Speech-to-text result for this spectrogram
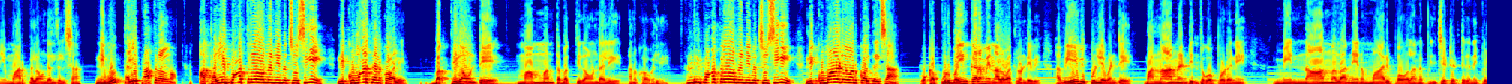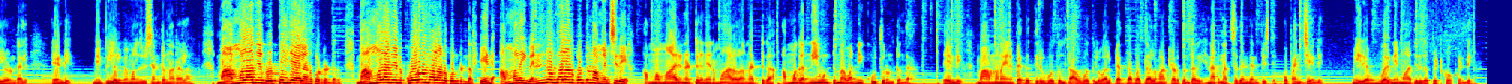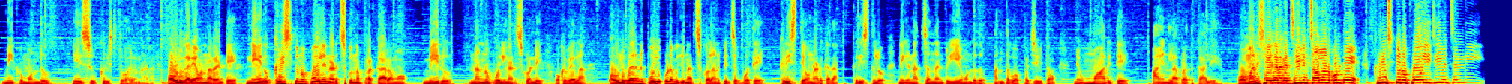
నీ మార్పు ఎలా ఉండాలి తెలుసా? నీవు తల్లి పాత్రలో ఆ తల్లి పాత్రలో ఉన్న నిన్ను చూసి నీ కుమార్తె అనుకోవాలి. భక్తిగా ఉంటే మా అమ్మ అంత భక్తిగా ఉండాలి అనుకోవాలి. తండ్రి పాత్రలో ఉన్న నిన్ను చూసి నీ కుమారుడు అనుకోవాలి తెలుసా? ఒకప్పుడు భయంకరమైన అలవాట్లు ఉండేవి. అవి ఏవి ఇప్పుడు లేవంటే మా నాన్న అంటే ఇంత గొప్పోడని మీ నాన్నలా నేను మారిపోవాలనిపించేటట్టుగా నీ పిల్లలు ఉండాలి. ఏంటి? మీ పిల్లలు మిమ్మల్ని చూసి అంటున్నారు అలా మా అమ్మలా నేను రొట్టెలు చేయాలనుకుంటుంటారు. మా అమ్మలా నేను కూర ఉండాలనుకుంటుంటారు ఏంటి అమ్మలా ఇవన్నీ ఉండాలనుకుంటున్నావు మంచిదే. అమ్మ మారినట్టుగా నేను మారాలన్నట్టుగా అమ్మగా నీ ఉంటున్నావా నీ కూతురు ఉంటుందా? ఏంటి మా అమ్మ నాయన పెద్ద తిరుగుబోతులు తాగుబోతులు వాళ్ళు పెద్ద అబద్ధాలు మాట్లాడుతుంటారు. నాకు నచ్చదండి అనిపిస్తే ఓ పని చేయండి. మీరెవ్వరిని మాదిరిగా పెట్టుకోకండి. మీకు ముందు యేసు క్రీస్తు వారు ఉన్నారు. పౌలు గారు ఏమన్నారంటే నేను క్రీస్తును పోలి నడుచుకున్న ప్రకారము మీరు నన్ను పోలి నడుచుకోండి. ఒకవేళ పౌలు గారిని పోలి కూడా మీకు నడుచుకోవాలనిపించకపోతే క్రీస్తే ఉన్నాడు కదా. క్రీస్తులో నీకు నచ్చందంటూ ఏముండదు అంత గొప్ప జీవితం. నువ్వు మారితే ఆయనలా బ్రతకాలి. ఓ మనిషి గనక జీవించాలనుకుంటే క్రీస్తును పోలి జీవించండి.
